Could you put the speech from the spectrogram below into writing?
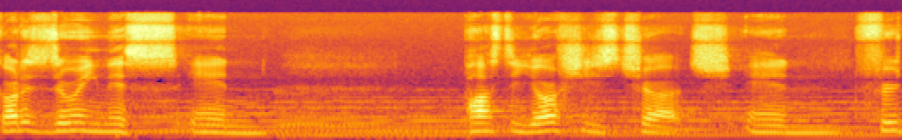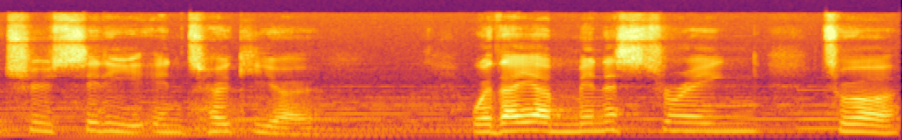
God is doing this in Pastor Yoshi's church in Fuchu City in Tokyo, where they are ministering to a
